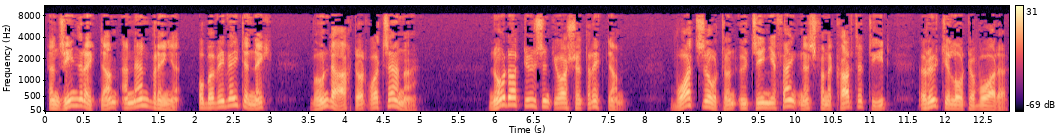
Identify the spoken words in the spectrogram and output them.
en zijn rijkdom aan hen brengen. Maar we weten niet, wanneer dat wordt zijn. Nadat duizend jaar het rijkdom, wordt zoten uit zijn gevangenis van een korte tijd uitgelaten worden.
